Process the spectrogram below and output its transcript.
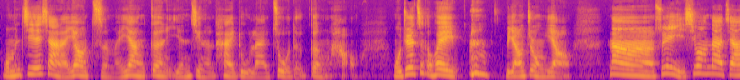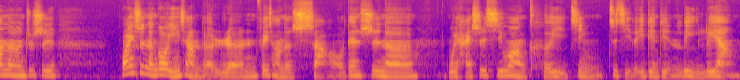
我们接下来要怎么样更严谨的态度来做得更好？我觉得这个会 比较重要。那所以希望大家呢，就是黄医师能够影响的人非常的少，但是呢，我还是希望可以尽自己的一点点力量。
